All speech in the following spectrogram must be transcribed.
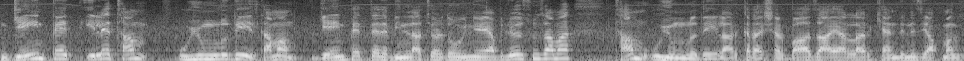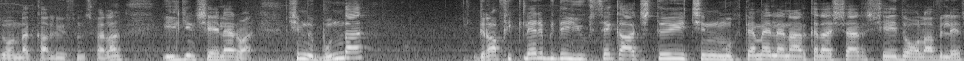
gamepad ile tam uyumlu değil. Tamam gamepad'le de Winlatör'de oynayabiliyorsunuz ama tam uyumlu değil arkadaşlar. Bazı ayarlar kendiniz yapmak zorunda kalıyorsunuz falan. İlginç şeyler var. Şimdi bunda grafikleri bir de yüksek açtığı için muhtemelen arkadaşlar şeyde olabilir.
